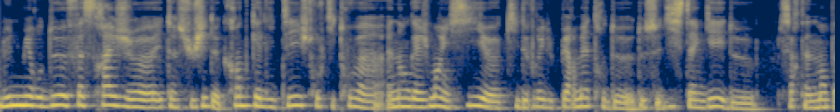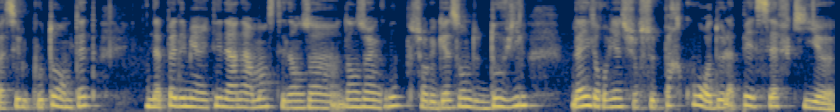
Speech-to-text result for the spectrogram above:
Le numéro 2, Fast Rage, euh, est un sujet de grande qualité. Je trouve qu'il trouve un, engagement ici euh, qui devrait lui permettre de, se distinguer et de certainement passer le poteau en tête. Il n'a pas démérité dernièrement, c'était dans un, groupe sur le gazon de Deauville. Là, il revient sur ce parcours de la PSF qui, euh,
